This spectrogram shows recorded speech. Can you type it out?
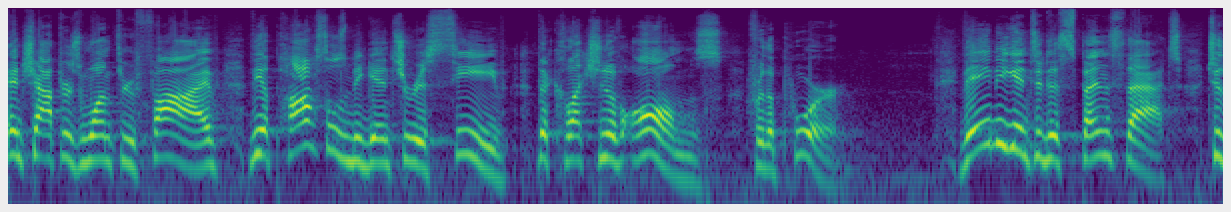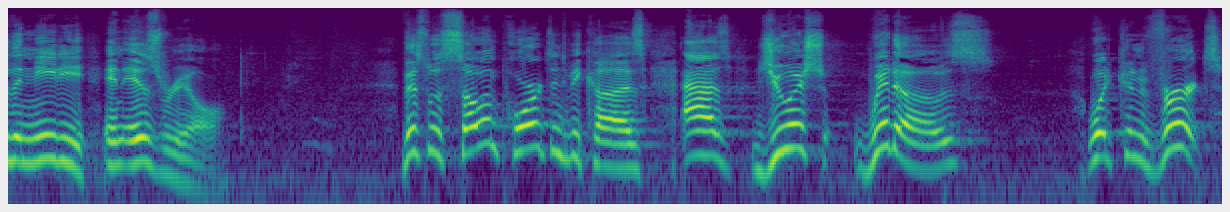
In chapters 1 through 5, the apostles begin to receive the collection of alms for the poor. They begin to dispense that to the needy in Israel. This was so important because as Jewish widows would convert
